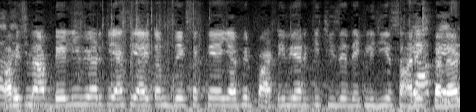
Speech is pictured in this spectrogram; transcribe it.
अब इसमें आप डेली वेयर की ऐसी आइटम्स देख सकते हैं या फिर पार्टी वेयर की चीज़ें देख लीजिए सारे कलर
